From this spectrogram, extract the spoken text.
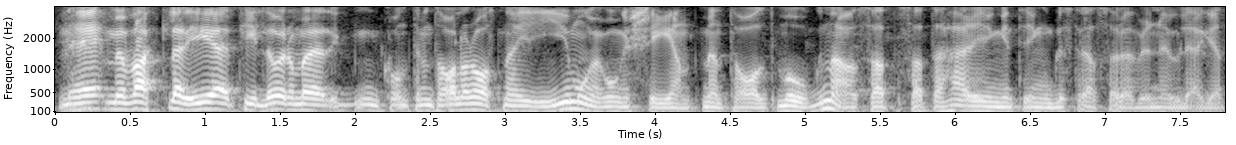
nej, men vaktlar är, tillhör de här kontinentala raserna är ju många gånger sent mentalt mogna. Så att, så att det här är ju ingenting att bli stressad över i nuläget.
